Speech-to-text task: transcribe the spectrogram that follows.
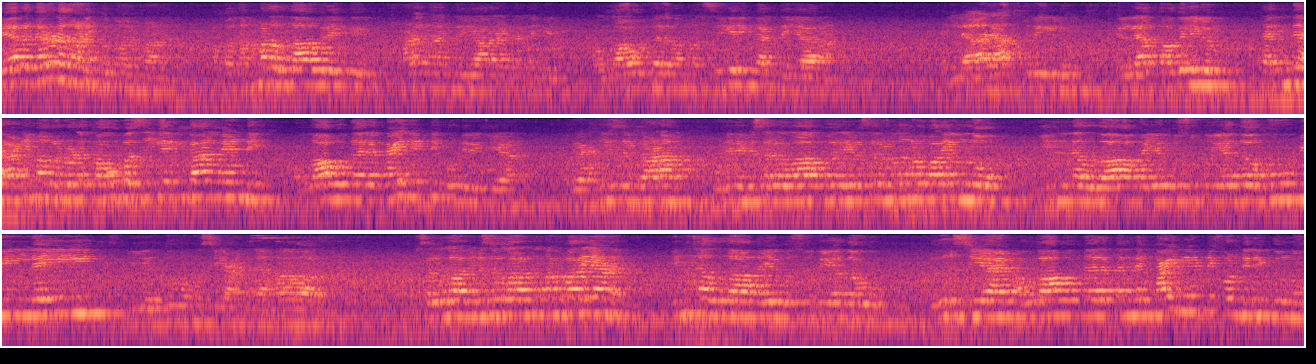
ഏറെ കരുണ കാണിക്കുന്നവനുമാണ്. അപ്പൊ നമ്മൾ അള്ളാഹുലേക്ക് മടങ്ങാൻ തയ്യാറായിട്ടുണ്ടെങ്കിൽ അള്ളാഹു തആല നമ്മൾ സ്വീകരിക്കാൻ തയ്യാറാണ്. എല്ലാ രാത്രിയിലും എല്ലാ പകലിലും തന്റെ അടിമകളുടെ തൗബ സ്വീകരിക്കാൻ വേണ്ടി അള്ളാഹു തആല കൈനീട്ടിക്കൊണ്ടിരിക്കുകയാണ് ഒരു ഹദീസിൽ കാണാം. നബി സല്ലല്ലാഹു അലൈഹി വസല്ലം പറയുന്നു യബ്സുതു യദഹു സല്ലല്ലാഹു അലൈഹി വസല്ലം പറയാണ് യബ്സുതു യദഹു. തീർച്ചയായും തന്റെ കൈ നീട്ടിക്കൊണ്ടിരിക്കുന്നു.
